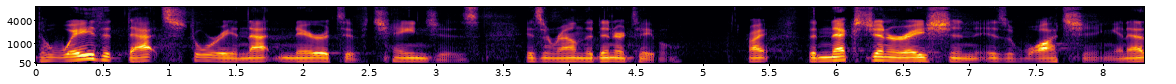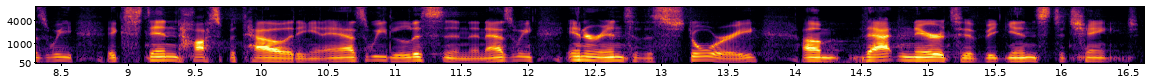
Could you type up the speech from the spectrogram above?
the way that that story and that narrative changes is around the dinner table right? The next generation is watching. And as we extend hospitality and as we listen and as we enter into the story, um, that narrative begins to change.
